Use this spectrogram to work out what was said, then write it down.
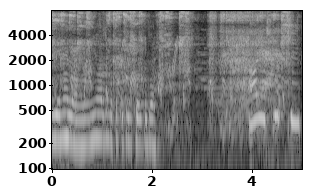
Yeni lan ya. Niye ağzımı kapatayım korkudan? Hayır sıktık.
